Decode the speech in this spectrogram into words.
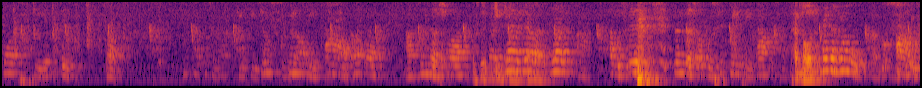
脱鞋子走。应该是什么？惊醒惊惊醒到，或者啊，尊者说， รู้สึก 呃 จริง 热 จัง 热热啊，他不是尊者说不是惊醒到， ถนน 那个路很多石头的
